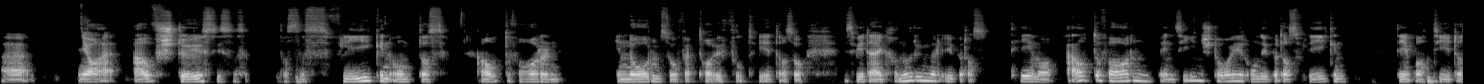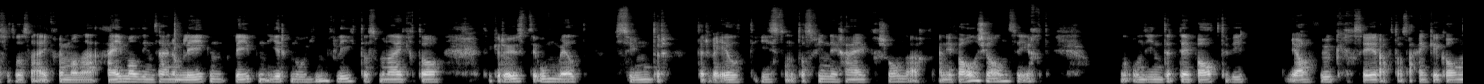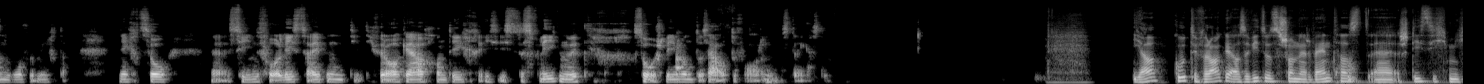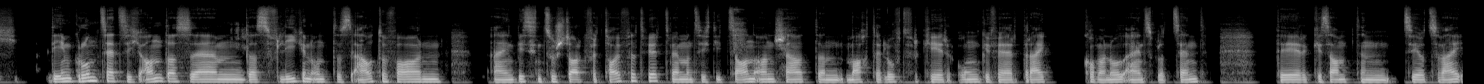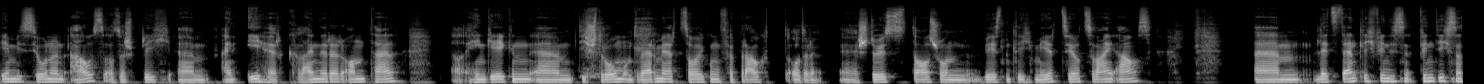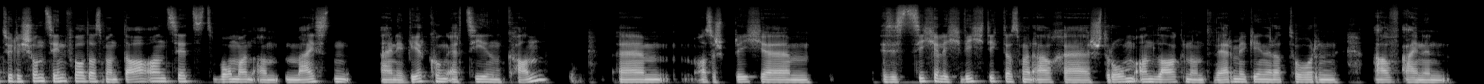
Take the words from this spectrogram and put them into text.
äh, ja, aufstößt, ist, dass das Fliegen und das Autofahren enorm so verteufelt wird. Also es wird eigentlich nur immer über das Thema Autofahren, Benzinsteuer und über das Fliegen debattiert. Also dass eigentlich, wenn man einmal in seinem Leben, Leben irgendwo hinfliegt, dass man eigentlich da der größte Umweltsünder der Welt ist. Und das finde ich eigentlich schon auch eine falsche Ansicht. Und in der Debatte wird ja wirklich sehr auf das eingegangen, wo für mich nicht so äh, sinnvoll ist. Eben die, die Frage auch an dich, ist, ist das Fliegen wirklich so schlimm und das Autofahren? Was denkst du? Ja, gute Frage. Also wie du es schon erwähnt hast, äh, schließe ich mich dem grundsätzlich an, dass ähm, das Fliegen und das Autofahren ein bisschen zu stark verteufelt wird. Wenn man sich die Zahlen anschaut, dann macht der Luftverkehr ungefähr 3,01 Prozent der gesamten CO2-Emissionen aus, also sprich ähm, ein eher kleinerer Anteil. Äh, hingegen ähm, die Strom- und Wärmeerzeugung verbraucht oder äh, stößt da schon wesentlich mehr CO2 aus. Ähm, letztendlich finde ich es find natürlich schon sinnvoll, dass man da ansetzt, wo man am meisten eine Wirkung erzielen kann. Ähm, also sprich, ähm, es ist sicherlich wichtig, dass man auch äh, Stromanlagen und Wärmegeneratoren auf einen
